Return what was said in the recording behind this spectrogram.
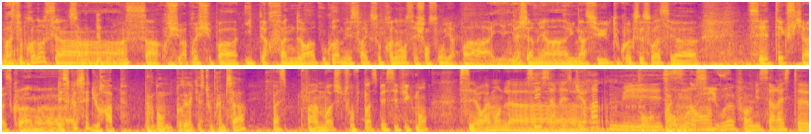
Bah, Soprano, c'est un. Sans marque de bois, hein. c'est un- je suis- après, je suis pas hyper fan de rap ou quoi, mais c'est vrai que Soprano, dans ses chansons, il n'y a pas, il y a- il y a, jamais un- une insulte ou quoi que ce soit. C'est, euh, c'est des textes qui restent quand même. euh, Est-ce que c'est du rap? Pardon de poser la question comme ça. Pas Enfin, moi, je trouve pas spécifiquement. C'est vraiment de la. Si, ça reste du rap, mais, Pour, pour moi non. aussi, ouais. mais ça reste euh,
